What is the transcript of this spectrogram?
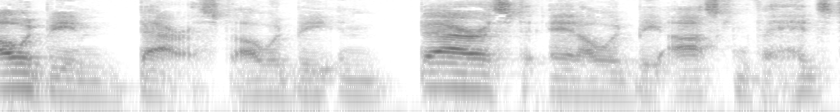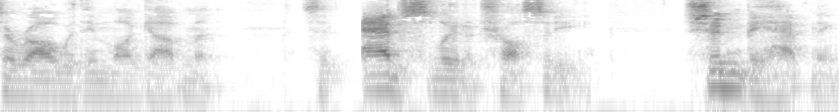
I would be embarrassed. I would be embarrassed and I would be asking for heads to roll within my government. It's an absolute atrocity. Shouldn't be happening.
